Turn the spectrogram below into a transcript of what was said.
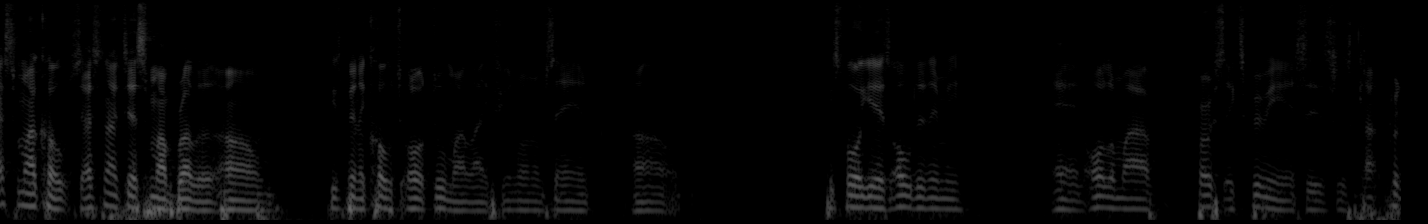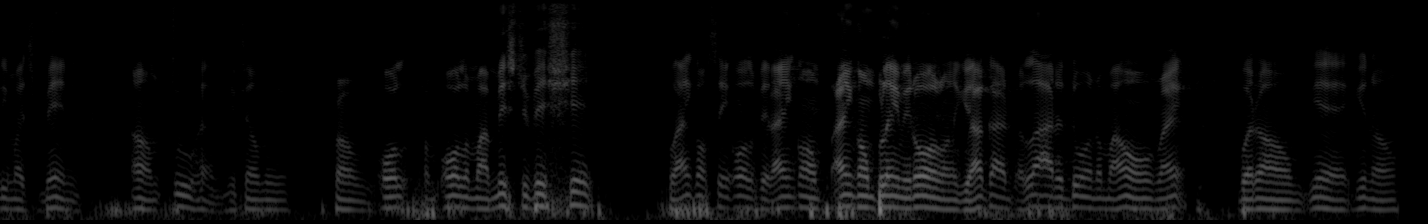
That's my coach. That's not just my brother. Um, he's been a coach all through my life. You know what I'm saying? Um, he's four years older than me, and all of my first experiences has pretty much been um, through him. You feel me? From all from all of my mischievous shit. Well, I ain't gonna say all of it. I ain't gonna I ain't gonna blame it all on you. I got a lot of doing on my own, right? But um, yeah, you know,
